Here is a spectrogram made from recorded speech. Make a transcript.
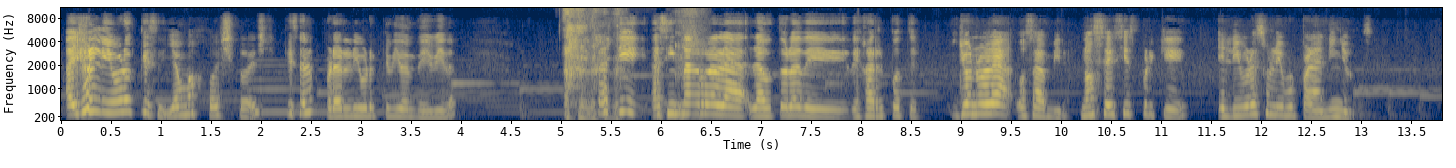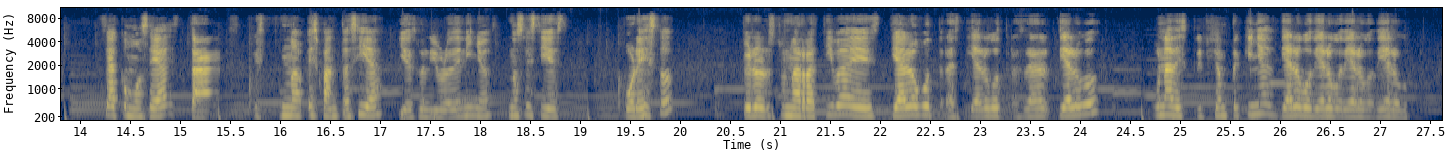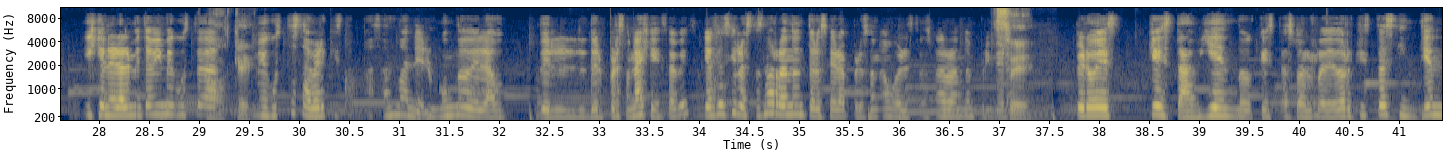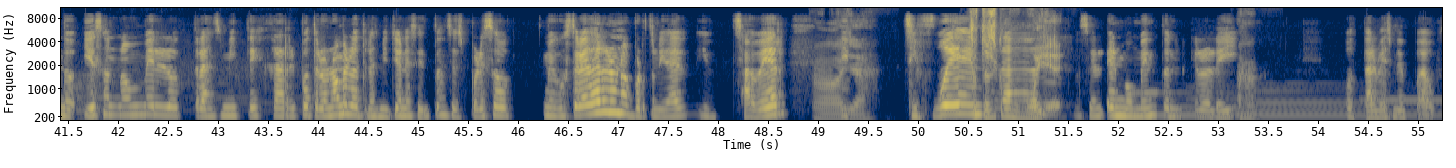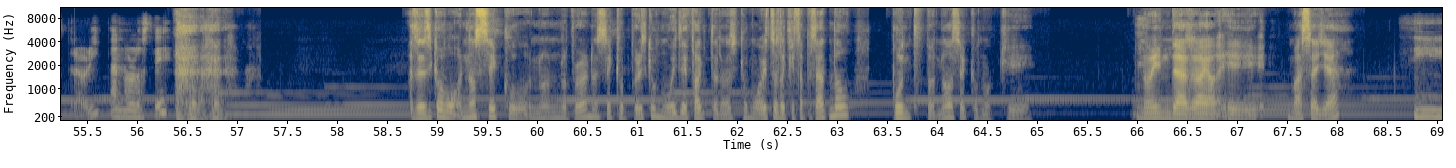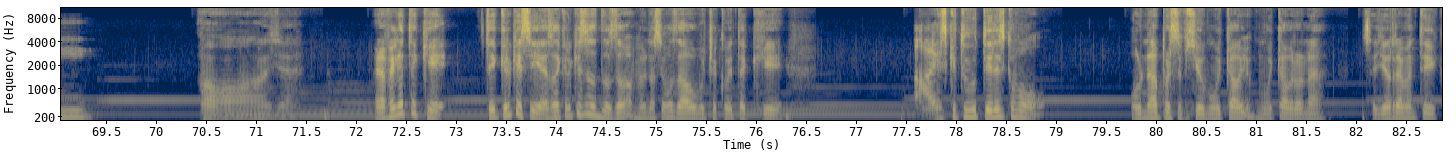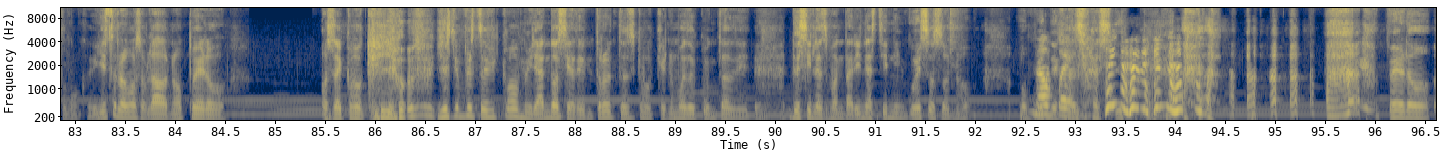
hay un libro que se llama Hush Hush, que es el peor libro que he leído en mi vida. Así, así narra la, la autora de, de Harry Potter. Yo no la, o sea, mira, no sé si es porque el libro es un libro para niños. O sea, como sea, está, es, una, es fantasía y es un libro de niños. No sé si es por eso, pero su narrativa es diálogo tras diálogo tras diálogo, una descripción pequeña, diálogo, diálogo, diálogo, diálogo. Y generalmente a mí me gusta Ah, me gusta saber qué está pasando en el mundo del, au- del, del personaje, ¿sabes? Ya sé si lo estás narrando en tercera persona o lo estás narrando en primera, Sí. pero es qué está viendo, qué está a su alrededor, qué está sintiendo, y eso no me lo transmite Harry Potter, o no me lo transmitió en ese entonces, por eso me gustaría darle una oportunidad y saber Oh, si fue muy, eh, el momento en el que lo leí, Ajá. o tal vez me pueda gustar ahorita, no lo sé. O sea, es como, no seco, no, no, pero no seco, pero es como muy de facto, ¿no? Es como, esto es lo que está pasando, punto, ¿no? O sea, como que no indaga eh, más allá. Sí, Oh, ya. Pero fíjate que, sí, creo que sí, o sea, creo que eso nos, hemos dado mucha cuenta que, ah, es que tú tienes como una percepción muy, muy cabrona. O sea, yo realmente como, y esto lo hemos hablado, ¿no? Pero, o sea, como que yo, yo siempre estoy como mirando hacia adentro, entonces como que no me doy cuenta de, de si las mandarinas tienen huesos o no. O No, pues. así. Pero,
